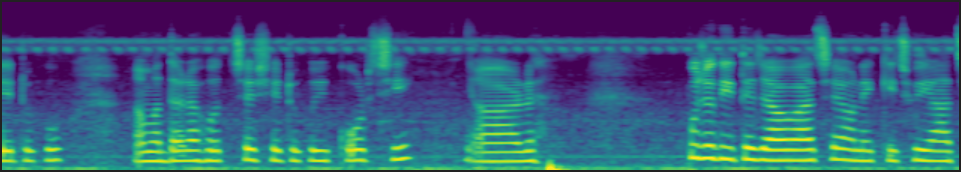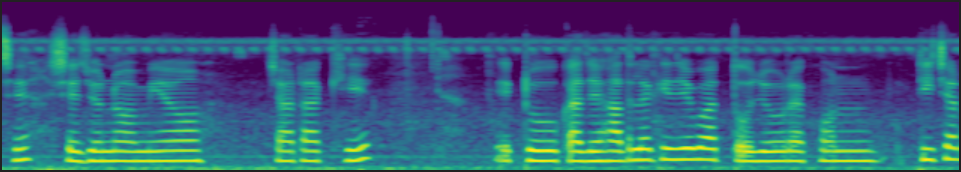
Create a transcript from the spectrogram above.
যেটুকু আমার দ্বারা হচ্ছে সেটুকুই করছি। আর, পুজো দিতে যাওয়া আছে, অনেক কিছুই আছে, সেজন্য আমিও চাটা খেয়ে একটু কাজে হাত লাগিয়ে যাব আর তোজোর এখন টিচার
